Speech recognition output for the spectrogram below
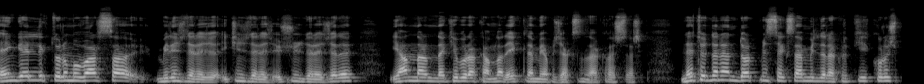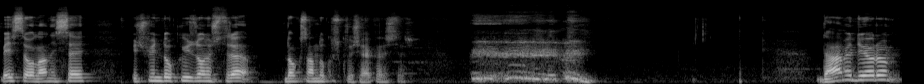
Engellilik durumu varsa birinci derece, ikinci derece, üçüncü derecede yanlarındaki bu rakamlar ekleme yapacaksınız arkadaşlar. Net ödenen 4081 lira 42 kuruş, BES'i olan ise 3913 lira 99 kuruş arkadaşlar. Devam ediyorum.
